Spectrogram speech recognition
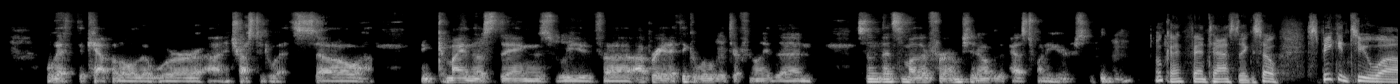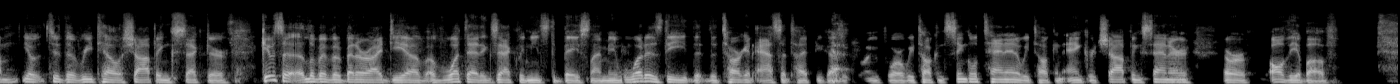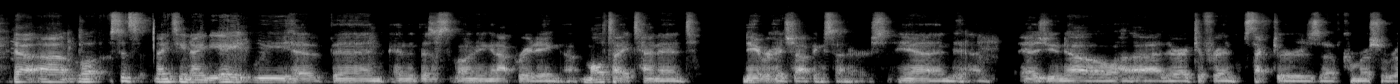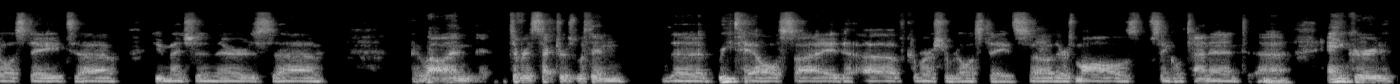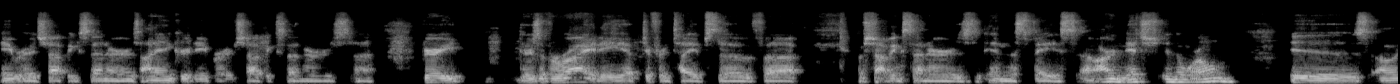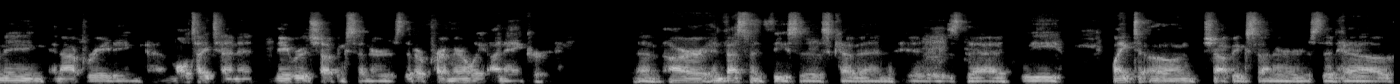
with the capital that we're uh, entrusted with. So, and combine those things, we've uh, operated, I think, a little bit differently than some than some other firms, you know, over the past twenty years. Mm-hmm. Okay, fantastic. So, speaking to um, you know to the retail shopping sector, give us a, a, little bit of a better idea of, of what that exactly means to Baceline. I mean, what is the the, the target asset type you guys yeah. are going for? Are we talking single tenant? Are we talking anchored shopping center, or all the above? Yeah, uh, well, since 1998, we have been in the business of owning and operating uh, multi-tenant neighborhood shopping centers, and uh, as you know, uh, there are different sectors of commercial real estate. Uh, you mentioned there's, uh, well, and different sectors within the retail side of commercial real estate. So there's malls, single tenant, uh, mm-hmm. anchored neighborhood shopping centers, unanchored neighborhood shopping centers. Uh, very, there's a variety of different types of uh, of shopping centers in the space. Uh, our niche in the world is owning and operating uh, multi-tenant neighborhood shopping centers that are primarily unanchored. Um, our investment thesis, Kevin, is that we like to own shopping centers that have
